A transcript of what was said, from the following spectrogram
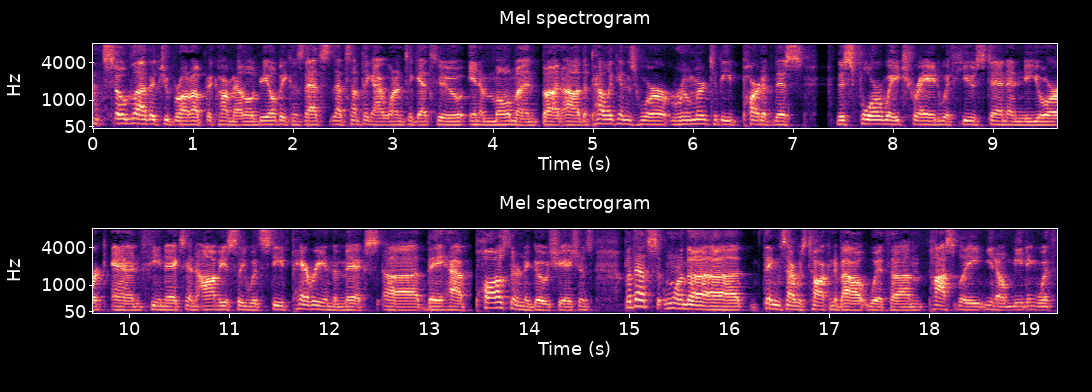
I'm so glad that you brought up the Carmelo deal because that's that's something I wanted to get to in a moment. But uh, the Pelicans were rumored to be part of this this four way trade with Houston and New York and Phoenix, and obviously with Steve Perry in the mix, uh, they have paused their negotiations. But that's one of the uh, things I was talking about with um, possibly you know meeting with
